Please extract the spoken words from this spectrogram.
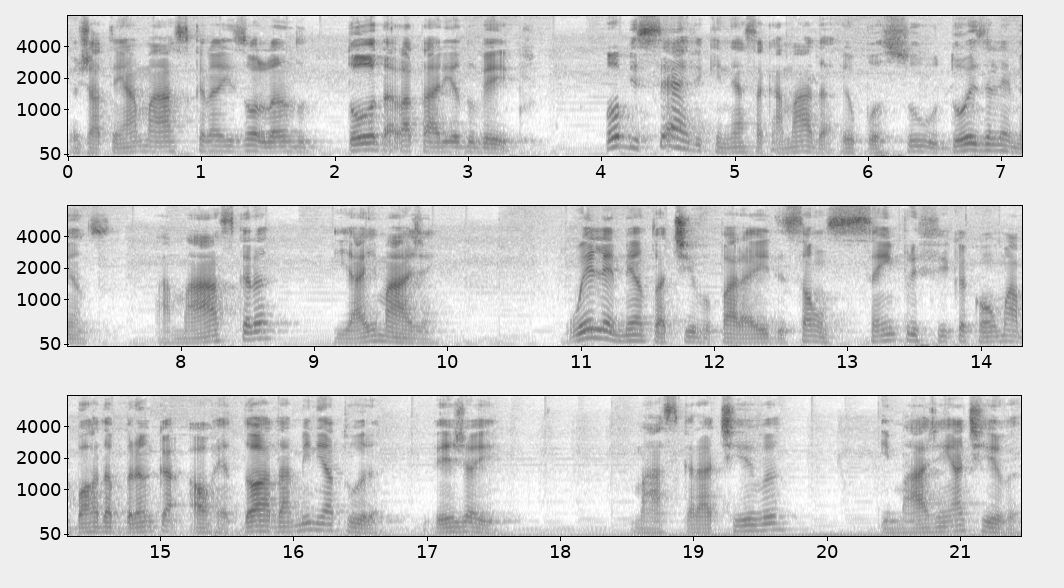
Eu já tenho a máscara isolando toda a lataria do veículo. Observe que nessa camada eu possuo dois elementos, a máscara e a imagem. O elemento ativo para a edição sempre fica com uma borda branca ao redor da miniatura. Veja aí. Máscara ativa, imagem ativa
